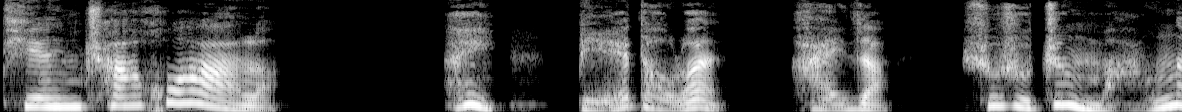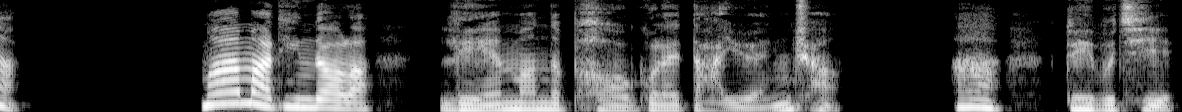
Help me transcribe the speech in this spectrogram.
天插话了：“嘿，别捣乱，孩子，叔叔正忙呢。”妈妈听到了，连忙的跑过来打圆场：“啊，对不起，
